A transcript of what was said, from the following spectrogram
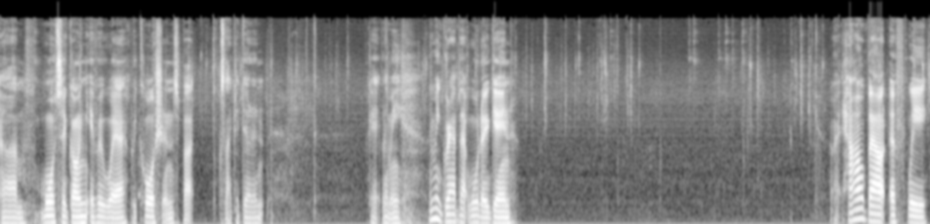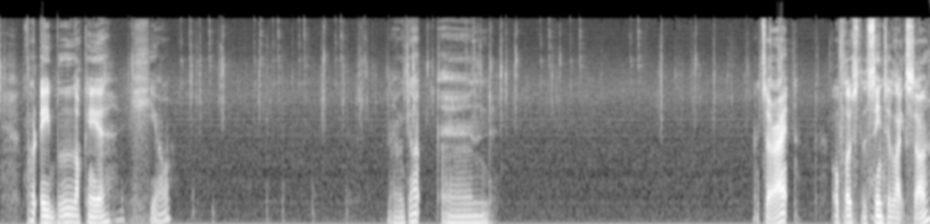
um, water going everywhere precautions, but looks like I didn't. Okay, let me let me grab that water again. Right, how about if we put a block here, here There we go. And that's alright. All flows to the center like so.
